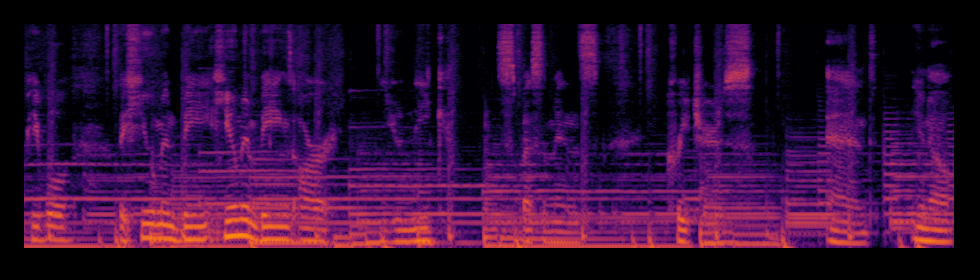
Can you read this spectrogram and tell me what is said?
People, the human being human beings are unique specimens creatures. And, you know,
